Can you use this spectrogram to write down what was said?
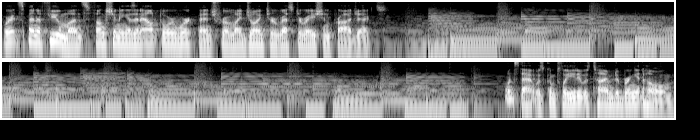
where it spent a few months functioning as an outdoor workbench for my jointer restoration project. Once that was complete, it was time to bring it home.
